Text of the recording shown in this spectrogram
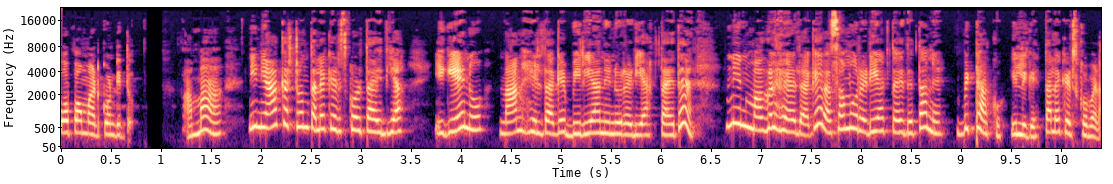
ಕೋಪ ಮಾಡ್ಕೊಂಡಿದ್ದು. ಅಮ್ಮ, ನೀನು ಯಾಕೆ ಅಷ್ಟೊಂದು ತಲೆ ಕೆಡಿಸ್ಕೊಳ್ತಾ ಇದೆಯಾ? ಈಗೇನು ನಾನು ಹೇಳ್ದಾಗೆ ಬಿರಿಯಾನಿನೂ ರೆಡಿ ಆಗ್ತಾ ಇದೆ. ನಿನ್ನ ಮಗಳು ಹೇಳ್ದಾಗೆ ರಸಮೂ ರೆಡಿ ಆಗ್ತಾ ಇದೆ ತಾನೆ? ಬಿಟ್ಟಾಕು, ಇಲ್ಲಿಗೆ, ತಲೆ ಕೆಡಿಸ್ಕೋಬೇಡ.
